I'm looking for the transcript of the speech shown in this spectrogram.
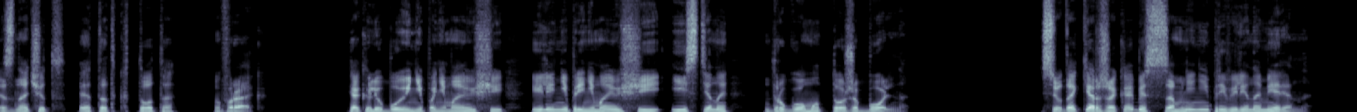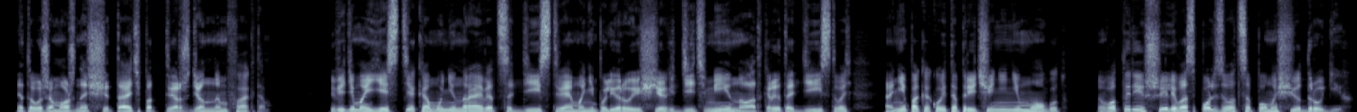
Значит, этот кто-то — враг. Как и любой не понимающий или не принимающий истины, другому тоже больно. Сюда Кержака без сомнений привели намеренно. Это уже можно считать подтвержденным фактом. Видимо, есть те, кому не нравятся действия манипулирующих детьми, но открыто действовать они по какой-то причине не могут. Вот и решили воспользоваться помощью других.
